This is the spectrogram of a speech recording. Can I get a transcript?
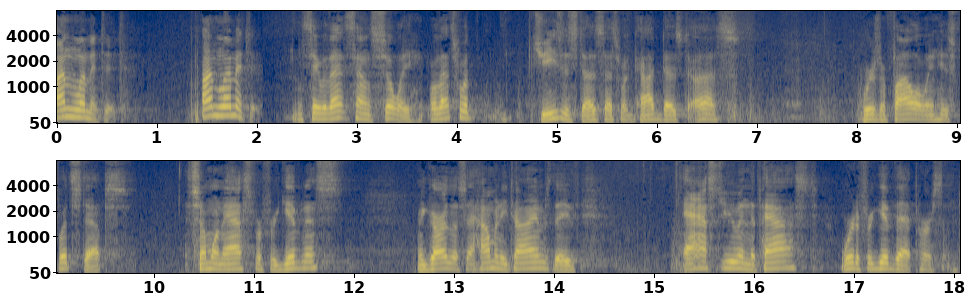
unlimited. Unlimited. You say, well, that sounds silly. Well, that's what Jesus does. That's what God does to us. We're to follow in his footsteps. If someone asks for forgiveness, regardless of how many times they've asked you in the past, we're to forgive that person.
